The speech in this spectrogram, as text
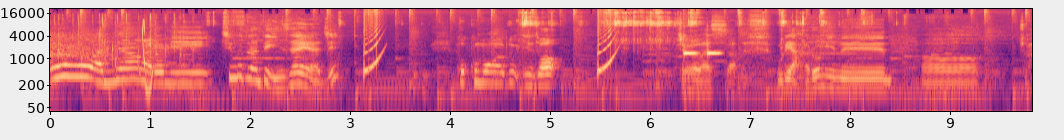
오 안녕 아로미 친구들한테 인사해야지 코코몽하고 인사 좋았어 우리 아로미는 어 좋아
